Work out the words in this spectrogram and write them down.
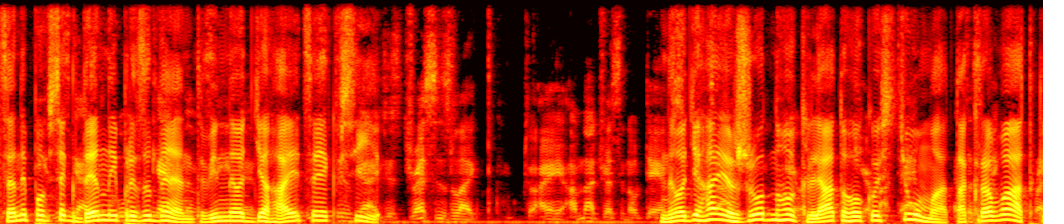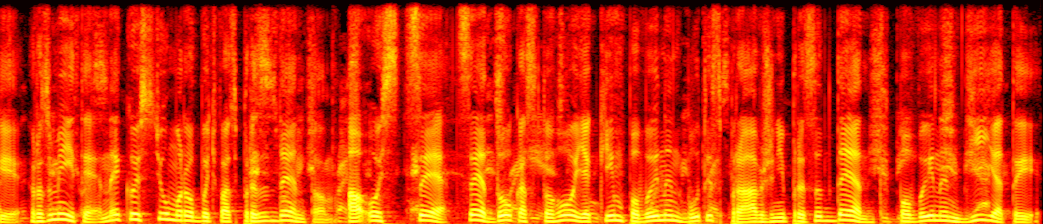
Це не повсякденний президент. Він не одягається як всі. Не одягає жодного клятого костюма та краватки. Розумієте, не костюм робить вас президентом. А ось це це доказ того, яким повинен бути справжній президент. Повинен діяти.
